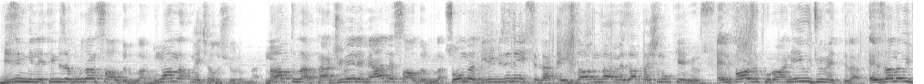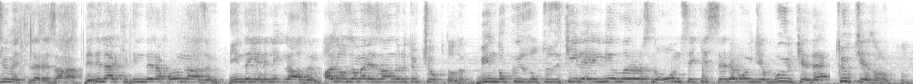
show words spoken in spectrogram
Bizim milletimize buradan saldırdılar. Bunu anlatmaya çalışıyorum ben. Ne yaptılar? Tercümeyle mealle saldırdılar. Sonra dilimizi değiştirdiler. Ecdadından mezar taşını okuyamıyoruz. Elfaz-ı Kur'aniye'ye hücum ettiler. Ezana hücum ettiler ezana. Dediler ki dinde reform lazım. Dinde yenilik lazım. Hadi o zaman ezanları Türkçe okutalım. 1932 ile 50 yıllar arasında 18 sene boyunca bu ülkede Türkçe ezan okutuldu.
